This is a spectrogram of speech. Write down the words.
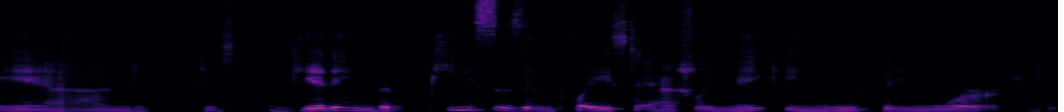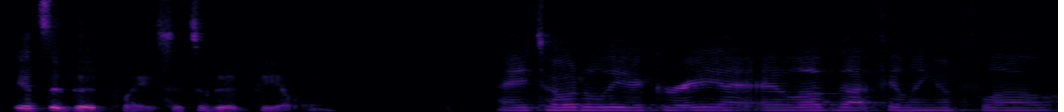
and just getting the pieces in place to actually make a new thing work. It's a good place, it's a good feeling. I totally agree. I, I love that feeling of flow.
